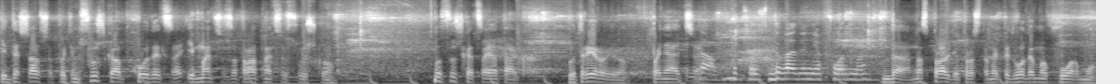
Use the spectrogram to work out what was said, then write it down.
І дешевше потім сушка обходиться і менше затрат на цю сушку. Ну, сушка це я так утрирую поняття. Да, це доведення форми. Да, насправді просто ми підводимо форму.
